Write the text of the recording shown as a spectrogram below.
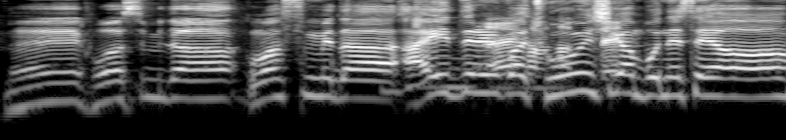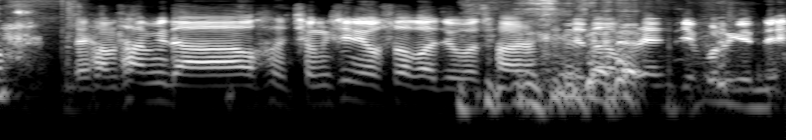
네 고맙습니다. 고맙습니다. 아이들과 네, 좋은. 시간 보내세요. 네, 감사합니다. 정신이 없어가지고 잘 대답을 했는지 모르겠네요.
